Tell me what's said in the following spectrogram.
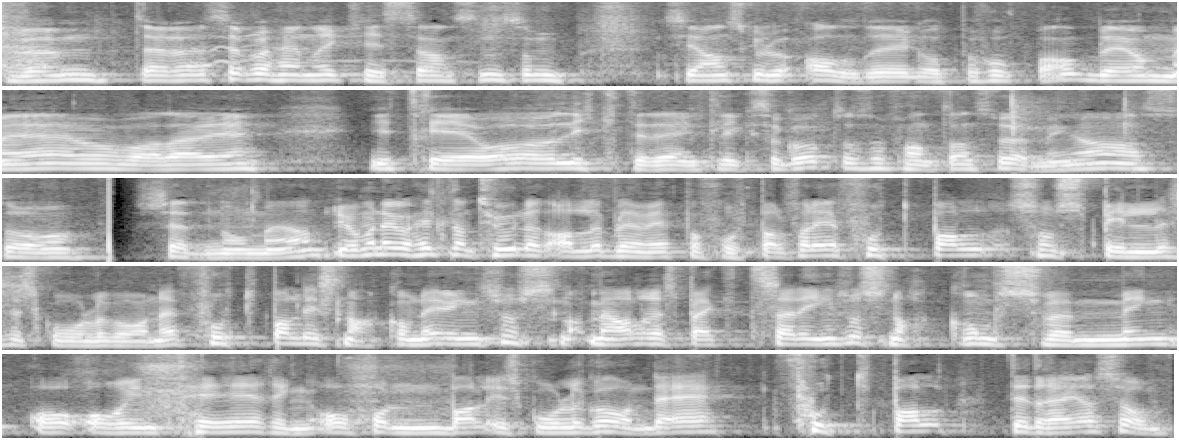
svømt? Eller, se på Henrik Kristiansen, som sier han skulle aldri gått på fotball. Ble jo med og var der i, i tre år og likte det egentlig ikke så godt. Og så fant han svømminga, og så skjedde noe med han. Jo, men Det er jo helt naturlig at alle blir med på fotball. For det er fotball som spilles i skolegården. Det er fotball de snakker om. Det er jo ingen som, snakker, med all respekt, så er det ingen som snakker om svømming og orientering og håndball i skolegården. Det er fotball det dreier seg om.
